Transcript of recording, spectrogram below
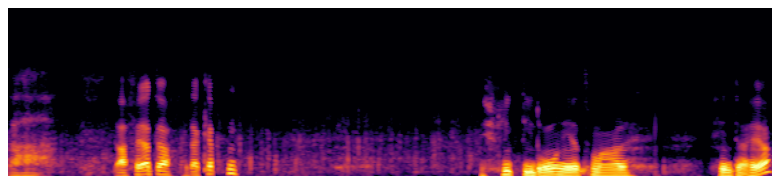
So, da fährt der, der Captain. Ich fliege die Drohne jetzt mal hinterher.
